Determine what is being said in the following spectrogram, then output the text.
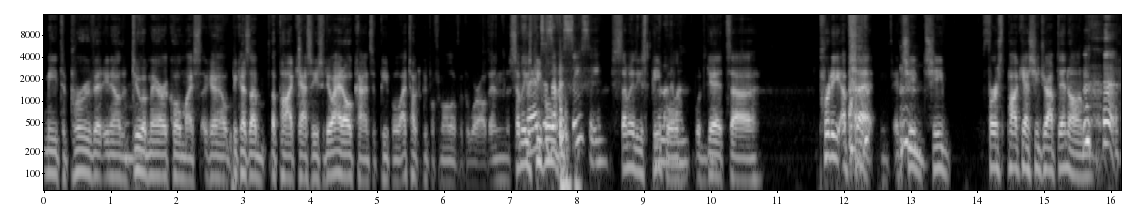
me to prove it, you know, to do a miracle myself, you know, because of the podcast I used to do. I had all kinds of people. I talked to people from all over the world, and some of these Francis people, of Assisi. some of these people would get uh, pretty upset. and she, she, first podcast she dropped in on,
